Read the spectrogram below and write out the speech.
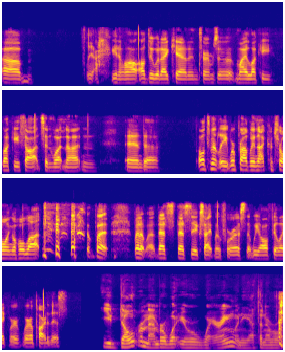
um, yeah, you know, I'll, I'll, do what I can in terms of my lucky lucky thoughts and whatnot, and and uh, ultimately we're probably not controlling a whole lot, but but that's that's the excitement for us that we all feel like we're we're a part of this you don't remember what you were wearing when you got the number one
